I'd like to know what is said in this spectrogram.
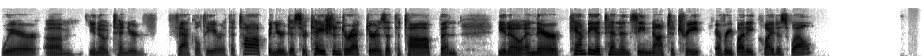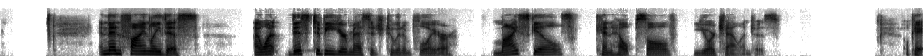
where um, you know tenured faculty are at the top and your dissertation director is at the top, and you know, and there can be a tendency not to treat everybody quite as well. And then finally this, I want this to be your message to an employer. My skills can help solve your challenges. Okay,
